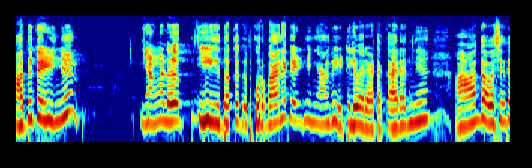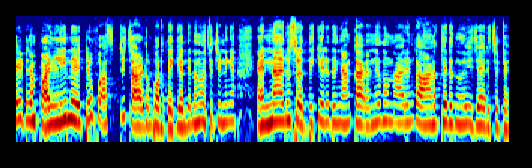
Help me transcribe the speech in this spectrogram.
അത് കഴിഞ്ഞ് ഞങ്ങൾ ഈ ഇതൊക്കെ കുർബാന കഴിഞ്ഞ് ഞാൻ വീട്ടിൽ വരാട്ടെ. കരഞ്ഞ് ആകെ അവശതയായിട്ട് ഞാൻ പള്ളിയിൽ നിന്ന് ഏറ്റവും ഫസ്റ്റ് ചാടും പുറത്തേക്ക്. എന്തിനാന്ന് വെച്ചിട്ടുണ്ടെങ്കിൽ എന്നാരും ശ്രദ്ധിക്കരുത്. ഞാൻ കരഞ്ഞതൊന്നും ആരും കാണത്തരുതെന്ന് വിചാരിച്ചിട്ട്.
